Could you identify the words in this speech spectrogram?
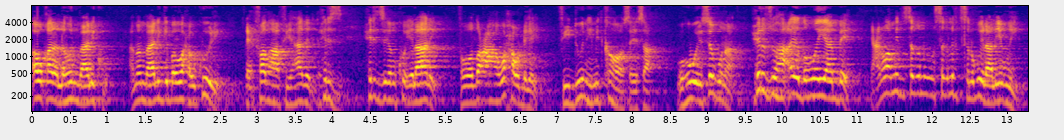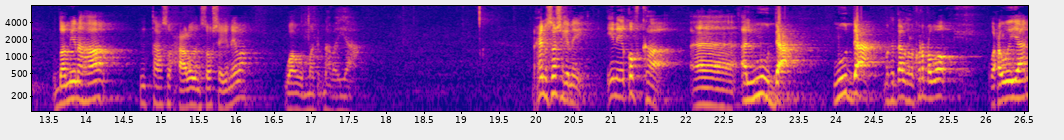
aw qaala lahu lmaaliku ama maaligiiba waxa uu ku yidhi ixfadhaa fi hada xirzi xirzigan ku ilaali fawadacaha waxau dhigay fii duunihi mid ka hooseysa wa huwa isaguna xirzuha aydan weeyaanbe yani waa mid isaga laftiisa lagu ilaaliyo wey daminahaa intaasoo xaaloodin soo sheegnayba waa uu magdhabayaa maxaynu soo sheegnay inay qofka almuudac muudac marka daalka kor dhabo waxa weeyaan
